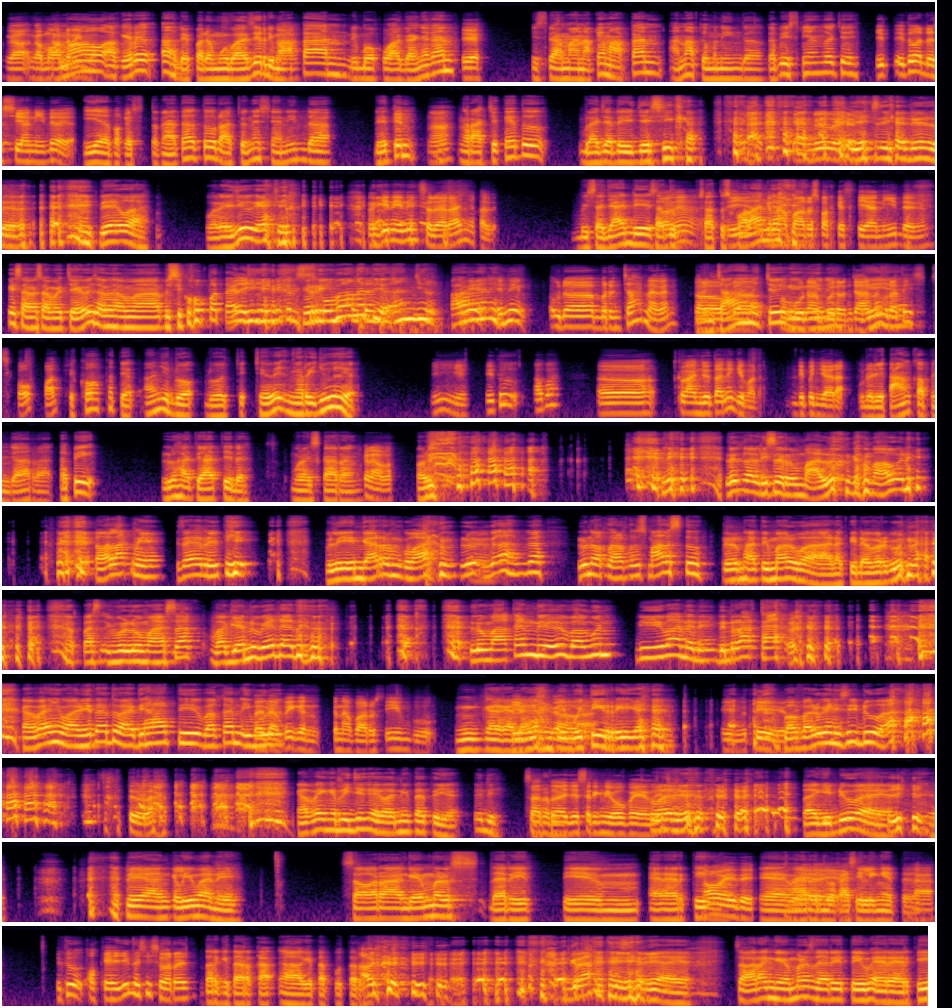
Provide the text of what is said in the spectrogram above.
Enggak enggak mau Nggak nerima. mau, akhirnya ah daripada mubazir dimakan, dibawa keluarganya kan. Iya. Istri sama anaknya makan, anaknya meninggal. Tapi istrinya enggak, cuy. It- itu ada sianida ya? Iya, pakai ternyata tuh racunnya cyanida. Dia tuh Mungkin nah, ngeraciknya tuh belajar dari Jessica. yang dulu ya. Jessica dulu. Dia wah, boleh juga nih. Mungkin ini saudaranya kali. Bisa jadi satu Soalnya satu iya, sekolahan kan. kenapa harus pakai sianida kan? Sama-sama cewek, sama-sama psikopat Nah, anjing. ini- ini kan Ngeri psikopat, banget ya anjir. Parah ini, nih. ini udah berencana kan? Kalau Berencana, cuy, pembunuhan gini. berencana Iya. berarti psikopat. Psikopat ya. Anjir dua dua ce- cewek ngeri juga ya. Iya, itu apa? Eh kelanjutannya gimana? Di penjara. Udah ditangkap penjara. Tapi lu hati-hati dah mulai sekarang. Kenapa? nih, lu kalau disuruh malu gak mau nih. Tolak nih. Saya Rifki beliin garam ke warung. Lu Iya. enggak, enggak. Lu nolak-nolak terus males tuh. Dalam hati malu, wah anak tidak berguna. Pas ibu lu masak, bagian lu beda tuh. lu makan dia lu bangun di mana nih? Di neraka. Makanya wanita tuh hati-hati. Bahkan ibu Tapi kan kenapa harus ibu? enggak kadang Ibu enggak ibu tiri kan. Ibu tiri. Bapak lu kan istri dua. Satu lah. Ngapain ngeri juga ya wanita tuh ya? Aduh. Satu serem. aja sering diomelin. Waduh. Bagi dua ya. Iya. Nih yang kelima nih. Seorang gamers dari tim RRQ. Oh itu. Ya, kemarin Iya, gua iya. kasih link itu. Nah, itu oke juga sih suaranya. Ntar kita reka, eh, kita putar. Oh, Gratis. Iya, iya, iya. Seorang gamers dari tim RRQ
